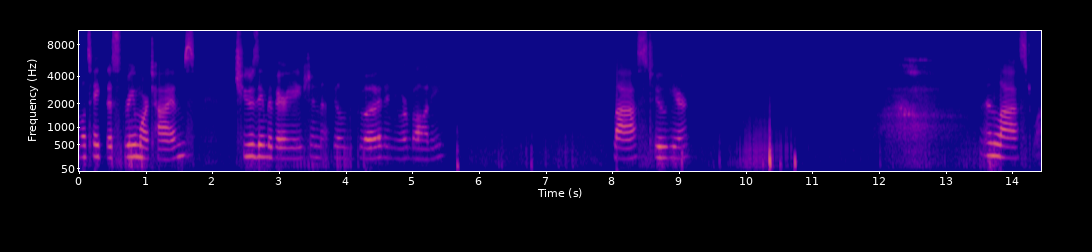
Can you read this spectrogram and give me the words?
We'll take this three more times, choosing the variation that feels good in your body. Last two here. And last one.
